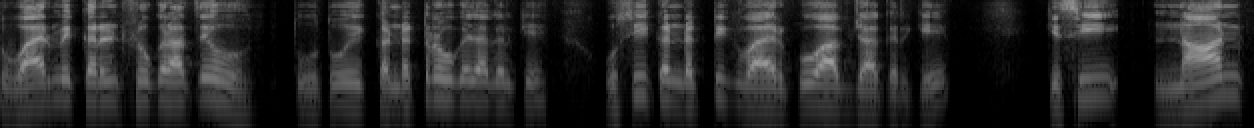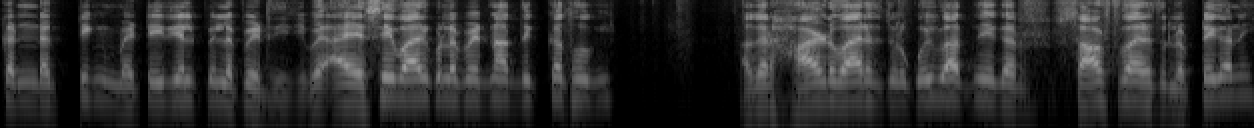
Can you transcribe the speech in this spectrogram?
तो वायर में करंट फ्लो कराते हो तो तो एक कंडक्टर हो गया जा करके उसी कंडक्टिंग वायर को आप जा करके किसी नॉन कंडक्टिंग मटेरियल पे लपेट दीजिए। भाई, ऐसे वायर को लपेटना दिक्कत होगी। अगर हार्ड वायर है तो चलो कोई बात नहीं, अगर सॉफ्ट वायर है तो लपटेगा नहीं।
